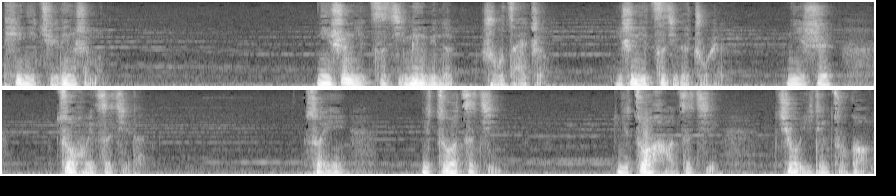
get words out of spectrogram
替你决定什么。你是你自己命运的主宰者，你是你自己的主人，你是做回自己的。所以，你做自己，你做好自己就已经足够了。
